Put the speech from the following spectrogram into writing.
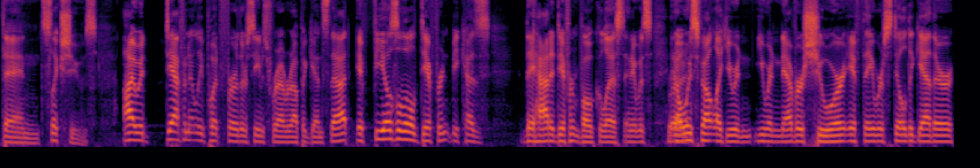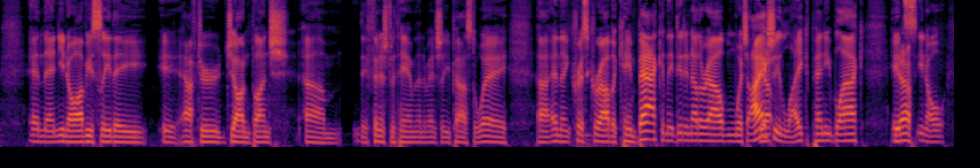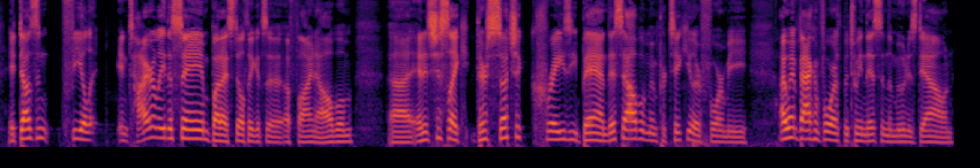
than Slick Shoes. I would definitely put Further Seems Forever up against that. It feels a little different because they had a different vocalist and it was it always felt like you were you were never sure if they were still together. And then you know obviously they eh, after Jon Bunch um, they finished with him and then eventually he passed away. Uh, and then Chris Carrabba came back and they did another album which I Yep. actually like Penny Black. It's you know it doesn't feel entirely the same but I still think it's a, a fine album. Uh, and it's just like they're such a crazy band. This album in particular for me, I went back and forth between this and The Moon Is Down,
